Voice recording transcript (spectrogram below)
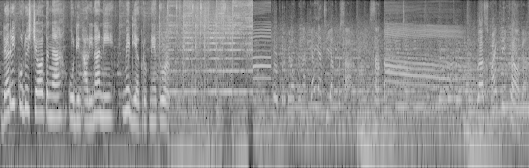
Dari Kudus, Jawa Tengah, Udin Alinani, Media Group Network. Berbelok dengan gaya yang besar, serta Bus Fighting Falcon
